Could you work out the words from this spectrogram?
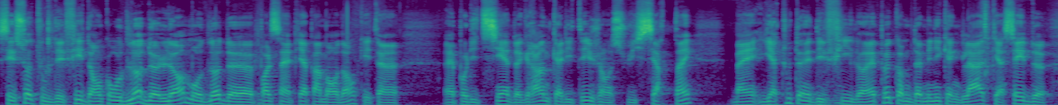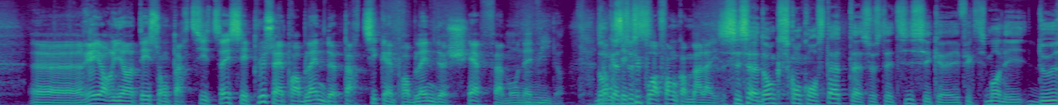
C'est ça tout le défi. Donc, au-delà de l'homme, au-delà de Paul Saint-Pierre Plamondon, qui est un, un politicien de grande qualité, j'en suis certain, ben il y a tout un défi, là, un peu comme Dominique Anglade qui essaie de euh, réorienter son parti. Tu sais, c'est plus un problème de parti qu'un problème de chef, à mon avis. Là. Donc, c'est plus profond comme malaise. C'est ça. Donc, ce qu'on constate à ce stade-ci, c'est qu'effectivement, les deux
